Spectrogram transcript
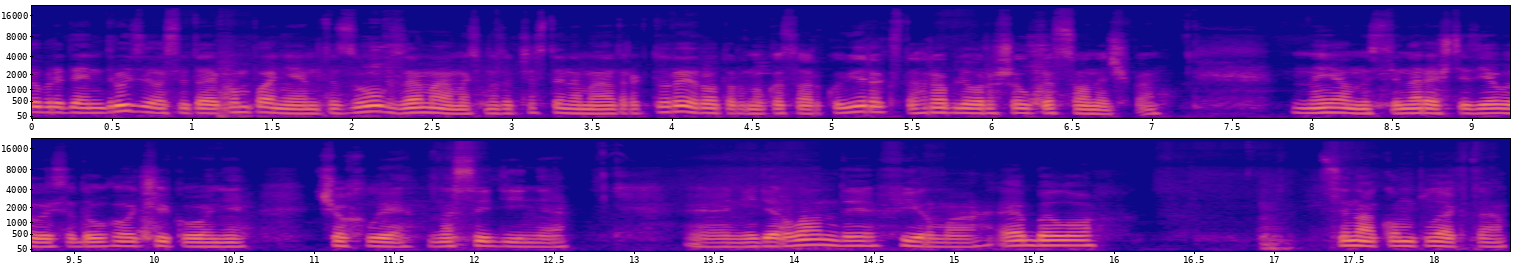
Добрий день, друзі! Вас вітає компанія МТЗУК. Займаємось ми запчастинами на трактори, роторну косарку Вірекс та граблю ворошилка Сонечка. В наявності нарешті з'явилися довгоочікувані чохли на сидіння е, Нідерланди, фірма Ебело. Ціна комплекта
